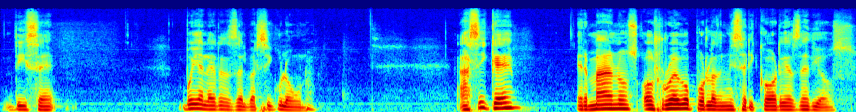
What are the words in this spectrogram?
Dice, voy a leer desde el versículo 1. Así que, hermanos, os ruego por las misericordias de Dios.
